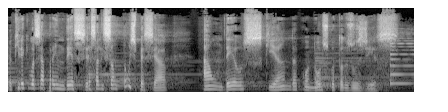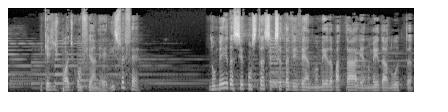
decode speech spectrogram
Eu queria que você aprendesse essa lição tão especial há um Deus que anda conosco todos os dias e que a gente pode confiar nele. Isso é fé. No meio da circunstância que você está vivendo, no meio da batalha, no meio da luta,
